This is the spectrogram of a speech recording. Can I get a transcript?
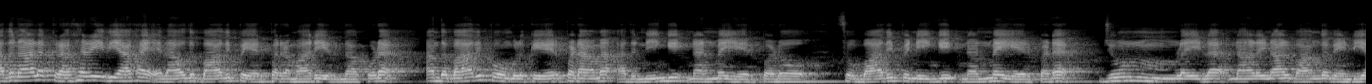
அதனால் கிரக ரீதியாக ஏதாவது பாதிப்பு ஏற்படுற மாதிரி இருந்தால் கூட அந்த பாதிப்பு உங்களுக்கு ஏற்படாமல் அது நீங்கி நன்மை ஏற்படும். ஸோ பாதிப்பு நீங்கி நன்மை ஏற்பட ஜூன்லையில் நாளை நாள் வாங்க வேண்டிய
